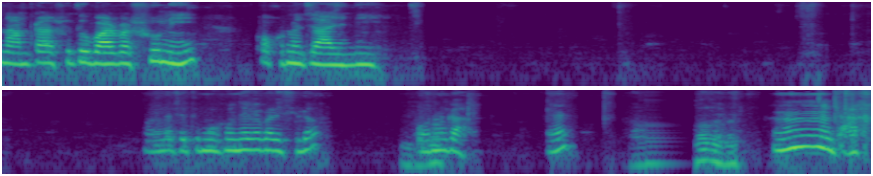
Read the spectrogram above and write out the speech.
নামটা শুধু বারবার শুনি, কখনো যাইনি। বাংলাদেশে তুমি কোন জায়গায় বাড়ি ছিল? বনগা ধরো ধরো হুম ঢাকা।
